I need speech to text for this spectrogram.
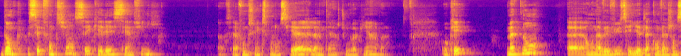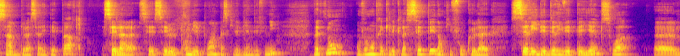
Donc, cette fonction, c'est qu'elle est C infini. Euh, C'est la fonction exponentielle, à l'intérieur tout va bien, voilà. Ok Maintenant, euh, on avait vu, il y a de la convergence simple de la série de départ. C'est le premier point parce qu'il est bien défini. Maintenant, on veut montrer qu'elle est classe CP, donc il faut que la série des dérivés PIM soit, euh,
